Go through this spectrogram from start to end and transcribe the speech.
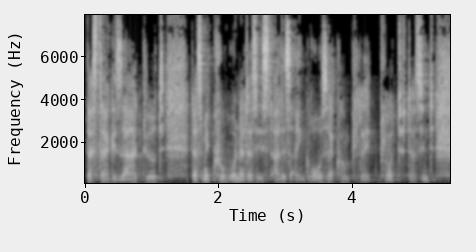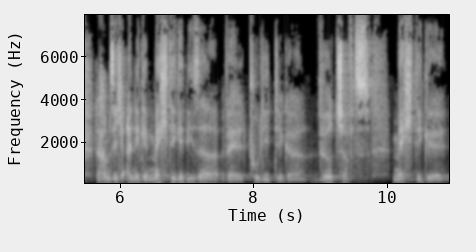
Dass da gesagt wird, dass mit Corona, das ist alles ein großer Komplettplot. Da sind, da haben sich einige Mächtige dieser Welt, Politiker, Wirtschaftsmächtige,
